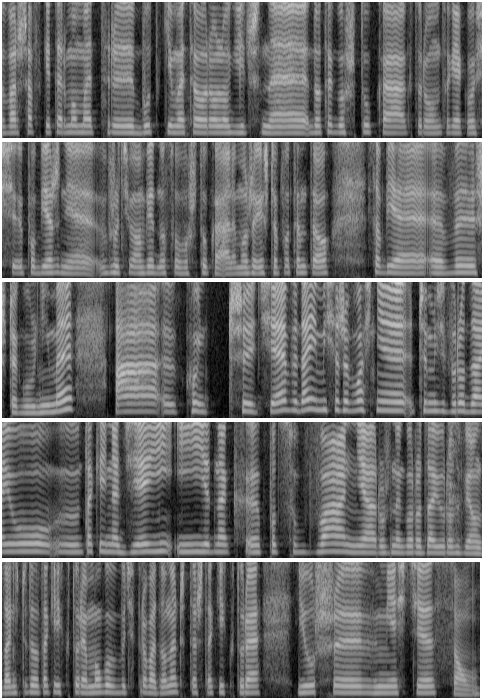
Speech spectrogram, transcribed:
Y, warszawskie termometry, budki meteorologiczne, do tego sztuka, którą tak jakoś pobieżnie wrzuciłam w jedno słowo sztuka, ale może jeszcze potem to sobie y, wyszczególnimy. A y, kończycie, wydaje mi się, że właśnie czymś w rodzaju takiej nadziei i jednak podsuwania różnego rodzaju rozwiązań, czy to takich, które mogłyby być wprowadzone, czy też takich, które już w mieście są.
